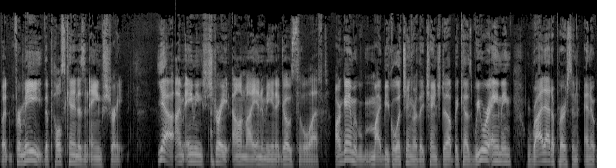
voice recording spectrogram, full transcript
but for me, the pulse cannon doesn't aim straight. Yeah, I'm aiming straight on my enemy, and it goes to the left. our game might be glitching or they changed it up because we were aiming right at a person and it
